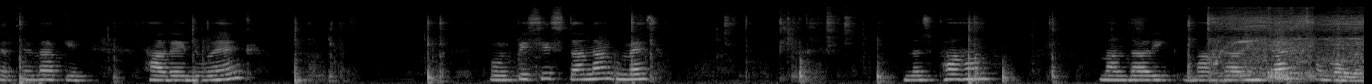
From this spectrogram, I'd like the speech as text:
թեթևակի հարելու ենք, որպիսի ստանանք մեր նրբահան մանդարինկայի խմորը։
